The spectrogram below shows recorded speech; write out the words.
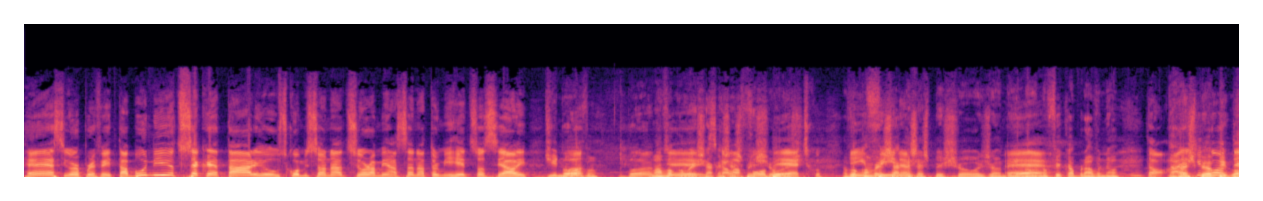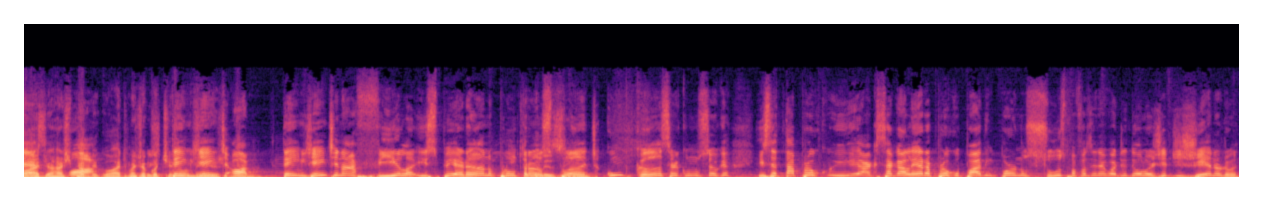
é, senhor prefeito, tá bonito, secretário, os comissionados, senhor ameaçando a turma em rede social, hein? De novo? Bando Mas vou conversar com essas pessoas. Eu vou Enfim, conversar né? com essas pessoas, João. É. Não, não, fica bravo, não. Então, eu raspei o bigode, eu raspei o bigode, mas eu continuo Tem mesmo, gente, ó, Tem gente na fila esperando por um que transplante, com câncer, com não sei o quê. E você tá essa galera preocupada em pôr no SUS pra fazer negócio de ideologia de gênero.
